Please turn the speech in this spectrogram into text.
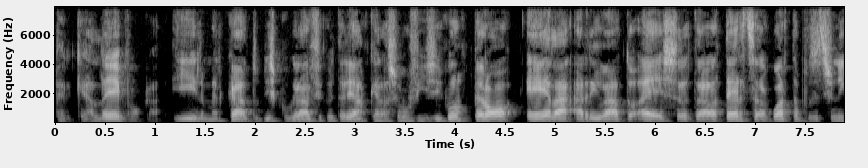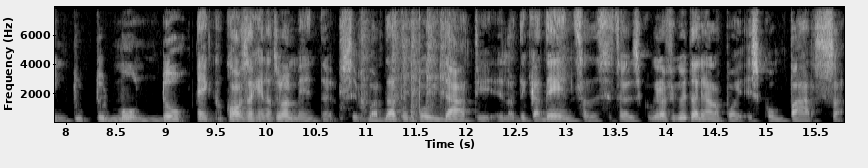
Perché all'epoca il mercato discografico italiano, che era solo fisico, però era arrivato a essere tra la terza e la quarta posizione in tutto il mondo. Ecco, cosa che naturalmente, se guardate un po' i dati e la decadenza del sistema discografico italiano, poi è scomparsa.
